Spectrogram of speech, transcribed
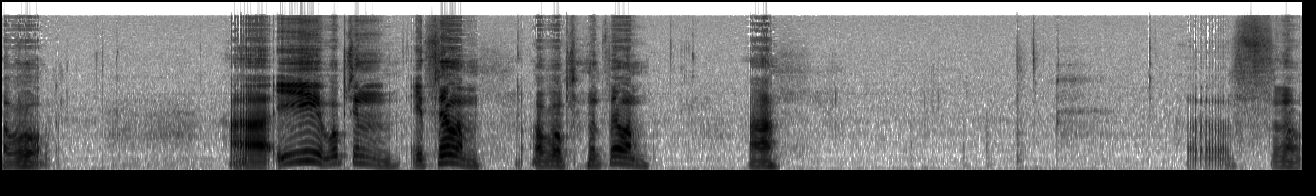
вот. А, и, в общем и целом, в общем и целом, а, ну,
